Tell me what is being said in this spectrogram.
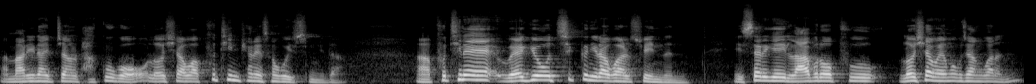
마리나 입장을 바꾸고 러시아와 푸틴 편에 서고 있습니다. 아, 푸틴의 외교 측근이라고 할 수 있는 이 세르게이 라브로프 러시아 외무부 장관은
